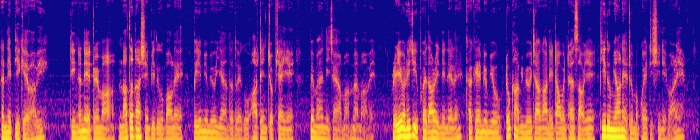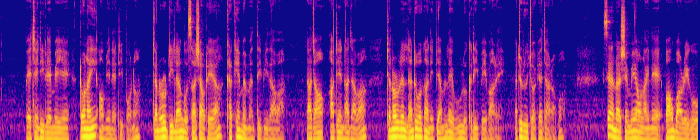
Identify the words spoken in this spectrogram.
နှစ်နှစ်ပြည့်ခဲ့ပါပြီဒီနှစ်နှစ်အတွင်းမှာနာတော်တာရှင်ပြည်သူအပေါင်းလဲဘေးမျိုးမျိုးရန်တော်တွေကိုအာတင်ကြော်ဖြတ်ရင်ပင်ပန်းနေကြရမှာအမှန်ပါပဲရေဒီယိုအန်ဂျီဖွဲ့သားတွေအနေနဲ့လည်းခက်ခဲမျိုးမျိုးဒုက္ခမျိုးမျိုးကြားကနေတာဝန်ထမ်းဆောင်ရင်ပြည်သူများနဲ့အတူမခွဲတည်ရှိနေပါတယ်ဘယ်ချိန်ထိလဲမေးရင်တော်လိုင်းအောင်မြင်တဲ့အထိပေါ့နော်ကျွန်တော်တို့ဒီလမ်းကိုစလျှောက်တဲ့အခက်ခဲမှန်မှန်သိပြီးသားပါဒါကြောင့်အာတင်ထားကြပါကျွန်တော်တို့လည်းလမ်းတစ်ဝက်ကနေပြန်မလှည့်ဘူးလို့ကြေပေးပါတယ်အတူတူကြော်ဖြတ်ကြတာပေါ့ ဆန်နာရှင်မင်းအောင်လိုင်းနဲ့အပေါင်းပါတွေကို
